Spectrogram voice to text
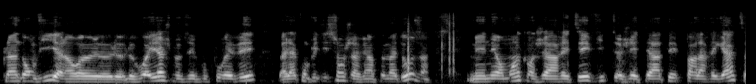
plein d'envie. Alors, euh, le, voyage me faisait beaucoup rêver. Bah, la compétition, j'avais un peu ma dose. Mais néanmoins, quand j'ai arrêté, vite, j'ai été happé par la régate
